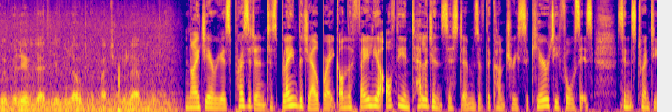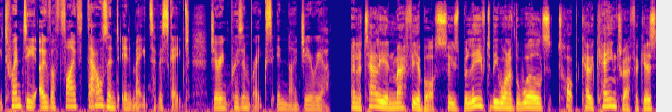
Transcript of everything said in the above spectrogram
we believe that they belong to a particular group. Nigeria's president has blamed the jailbreak on the failure of the intelligence systems of the country's security forces. Since 2020, over 5,000 inmates have escaped during prison breaks in Nigeria. An Italian mafia boss who's believed to be one of the world's top cocaine traffickers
